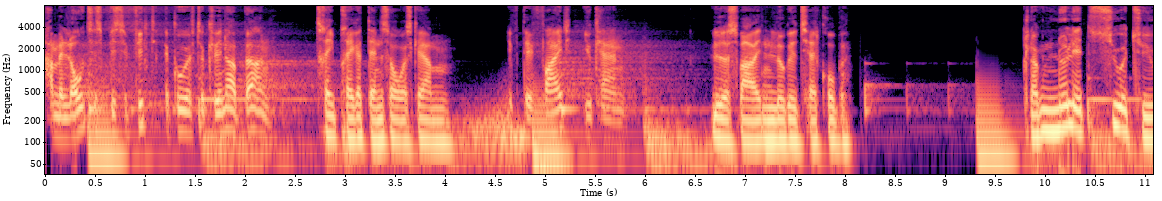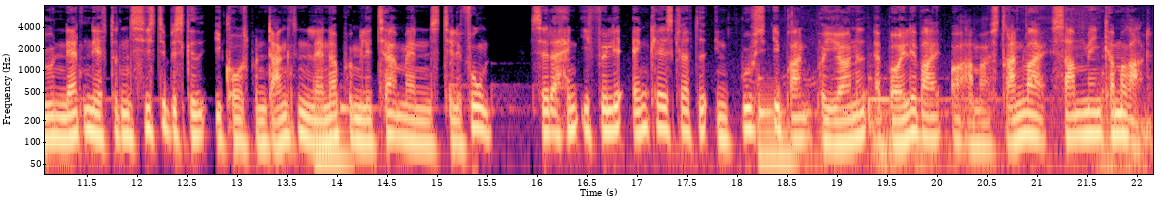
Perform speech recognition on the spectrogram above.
Har man lov til specifikt at gå efter kvinder og børn? Tre prikker danser over skærmen. If they fight, you can, lyder svaret i den lukkede chatgruppe. Klokken 01.27 natten efter den sidste besked i korrespondancen lander på militærmandens telefon, sætter han ifølge anklageskriftet en bus i brand på hjørnet af Bøjlevej og Amager Strandvej sammen med en kammerat.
